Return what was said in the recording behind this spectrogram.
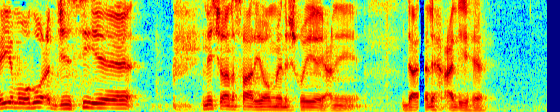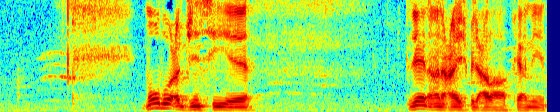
هي موضوع الجنسية ليش أنا صار يومين شوية يعني دالح عليها؟ موضوع الجنسية لين أنا عايش بالعراق يعني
